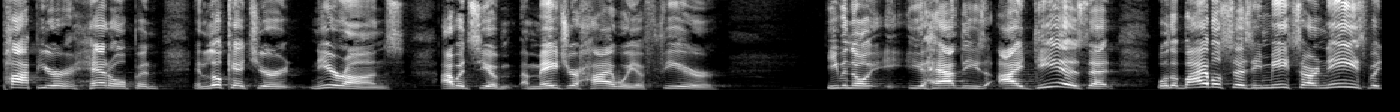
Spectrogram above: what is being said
pop your head open and look at your neurons, I would see a, a major highway of fear. Even though you have these ideas that well, the Bible says he meets our needs, but,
